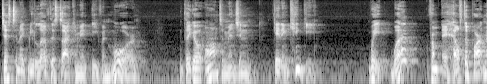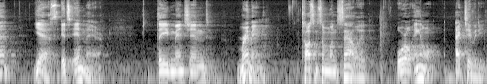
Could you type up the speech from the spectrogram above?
just to make me love this document even more, they go on to mention getting kinky. Wait, what? From a health department? Yes, it's in there. They mentioned rimming, tossing someone salad, oral anal activity.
